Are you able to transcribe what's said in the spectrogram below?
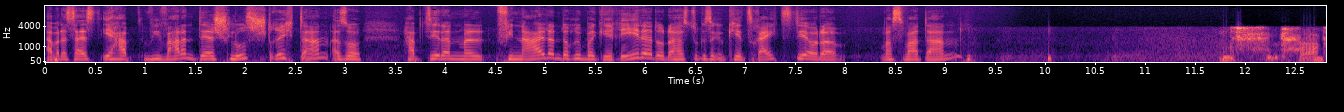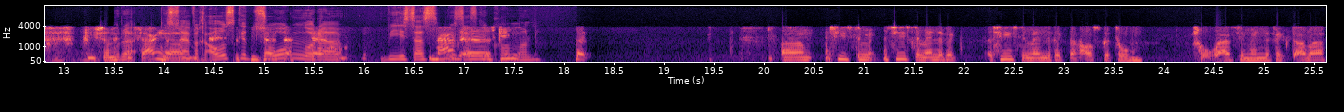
Aber das heißt, ihr habt, wie war dann der Schlussstrich dann? Also habt ihr dann mal final dann darüber geredet oder hast du gesagt, okay, jetzt reicht's dir oder was war dann? wie soll ich Oder das sagen? bist du Ähm, einfach ausgezogen der- oder wie ist das, Nein, wie ist das äh, gekommen? Ähm, sie, ist im, sie, ist im Endeffekt, sie ist im Endeffekt dann ausgezogen. So war es im Endeffekt. Aber äh,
